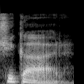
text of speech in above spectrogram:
शिकार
